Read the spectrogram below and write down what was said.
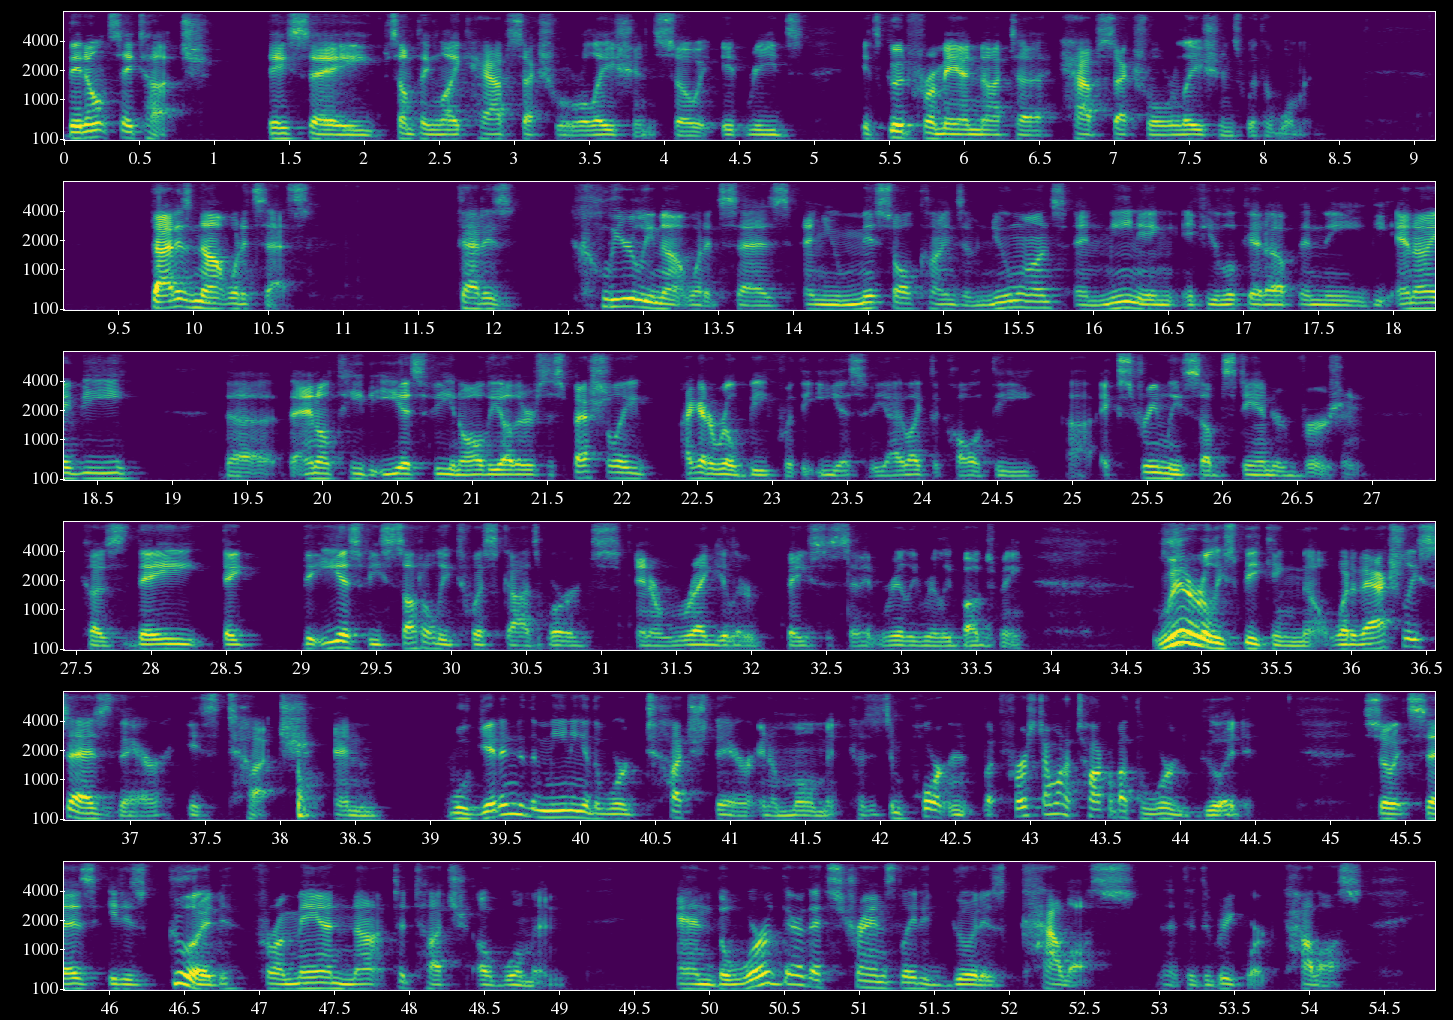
they don't say touch. They say something like have sexual relations. So it, reads, it's good for a man not to have sexual relations with a woman. That is not what it says. That is clearly not what it says. And you miss all kinds of nuance and meaning if you look it up in the, the NIV, the, the NLT, the ESV, and all the others, especially. I got a real beef with the ESV. I like to call it the uh, extremely substandard version because they they the ESV subtly twists God's words in a regular basis, and it really, really bugs me. Literally speaking, though, what it actually says there is touch. And we'll get into the meaning of the word touch there in a moment because it's important. But first, I want to talk about the word good. So it says, It is good for a man not to touch a woman. And the word there that's translated good is kalos, the, Greek word kalos.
